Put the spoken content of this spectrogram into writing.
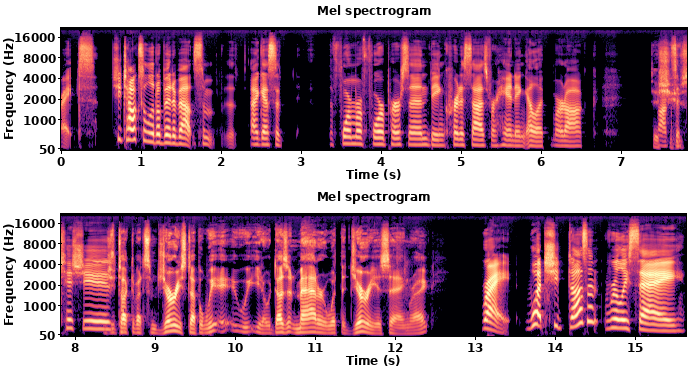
Right. She talks a little bit about some, uh, I guess, uh the former foreperson being criticized for handing Alec Murdaugh a box of Tissues. tissues. She talked about some jury stuff, but we, we, you know, it doesn't matter what the jury is saying, right? Right. What she doesn't really say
